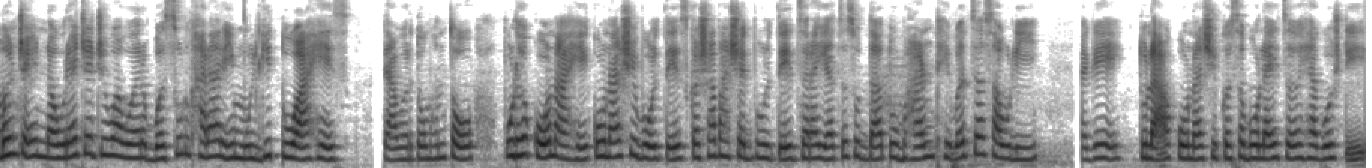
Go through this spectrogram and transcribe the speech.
म्हणजे नवऱ्याच्या जीवावर बसून खाणारी मुलगी तू आहेस. त्यावर तो म्हणतो पुढं कोण आहे? कोणाशी बोलतेस? कशा भाषेत बोलतेस? जरा याचं सुद्धा तू भान ठेवत जा सावली. अगे तुला कोणाशी कसं बोलायचं ह्या गोष्टी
